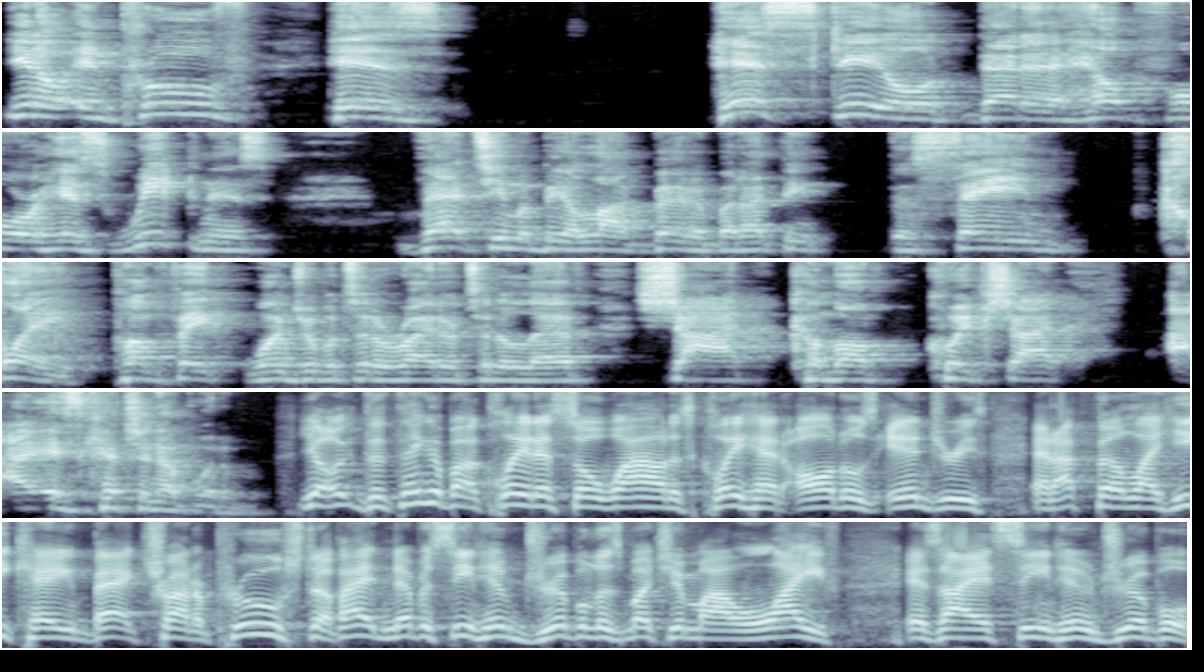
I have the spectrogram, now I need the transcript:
you know improve his his skill that'll help for his weakness, that team would be a lot better. But I think the same Klay, pump fake, one dribble to the right or to the left, shot, come off, quick shot. I, it's catching up with him. Yo, the thing about Klay that's so wild is Klay had all those injuries, and I felt like he came back trying to prove stuff. I had never seen him dribble as much in my life as I had seen him dribble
